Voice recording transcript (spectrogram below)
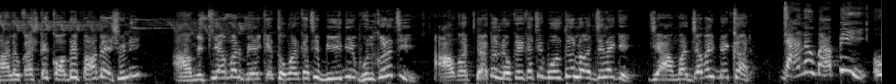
ভালো কাজটা কবে পাবে শুনি? আমি কি আমার মেয়েকে তোমার কাছে বিয়ে দিয়ে ভুল করেছি? আমার তো এখন লোকের কাছে বলতেও লজ্জা লাগে যে আমার জামাই বেকার। জানো বাপি ও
